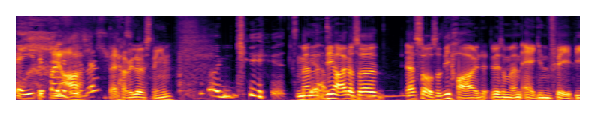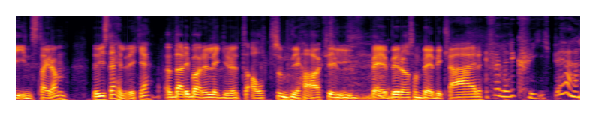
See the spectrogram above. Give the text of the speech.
ja, der har vi løsningen. Å, gud. Men de har også Jeg så også de har liksom en egen baby-instagram. Det visste jeg heller ikke. Der de bare legger ut alt som de har til babyer og sånn babyklær. Jeg føler det litt creepy. jeg.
